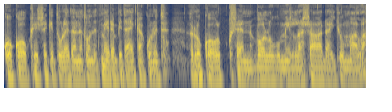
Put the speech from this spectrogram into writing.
kokouksissakin tulee tämmöinen tunne, että meidän pitää ikään kuin nyt rukouksen volyymilla saada Jumala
